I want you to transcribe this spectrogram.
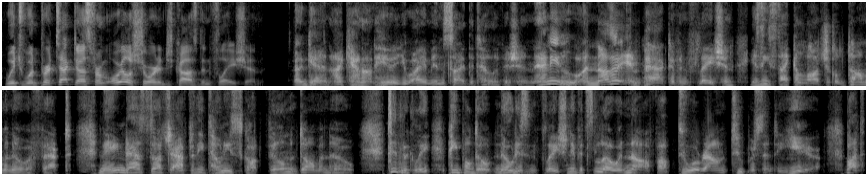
which would protect us from oil shortage caused inflation. Again, I cannot hear you. I am inside the television. Anywho, another impact of inflation is the psychological domino effect, named as such after the Tony Scott film Domino. Typically, people don't notice inflation if it's low enough, up to around 2% a year. But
